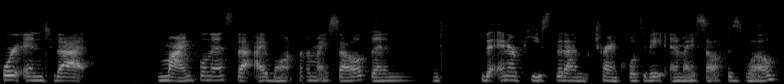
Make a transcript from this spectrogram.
pour into that mindfulness that I want for myself and the inner peace that I'm trying to cultivate in myself as well.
